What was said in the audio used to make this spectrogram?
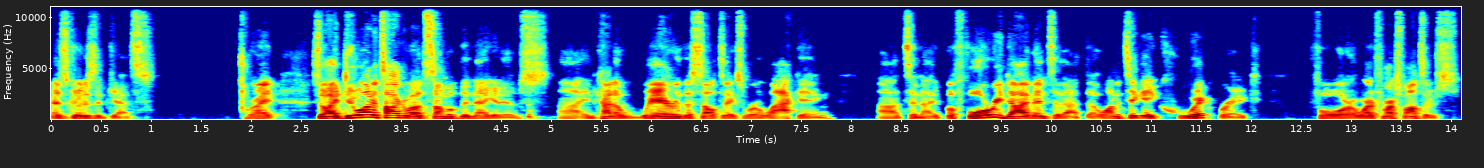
as good as it gets. Right. So I do want to talk about some of the negatives uh, and kind of where the Celtics were lacking uh, tonight. Before we dive into that, though, I want to take a quick break for a word from our sponsors.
